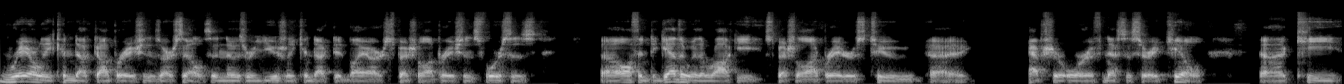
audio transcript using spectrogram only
rarely conduct operations ourselves. And those were usually conducted by our special operations forces, uh, often together with Iraqi special operators to uh, capture or, if necessary, kill uh, key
